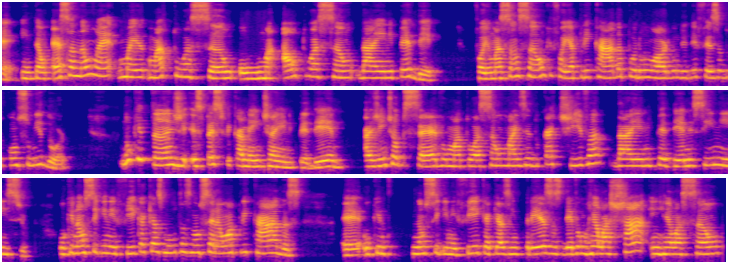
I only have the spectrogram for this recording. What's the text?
É, então, essa não é uma, uma atuação ou uma autuação da NPD. Foi uma sanção que foi aplicada por um órgão de defesa do consumidor. No que tange especificamente a NPD, a gente observa uma atuação mais educativa da NPD nesse início, o que não significa que as multas não serão aplicadas, é, o que não significa que as empresas devam relaxar em relação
